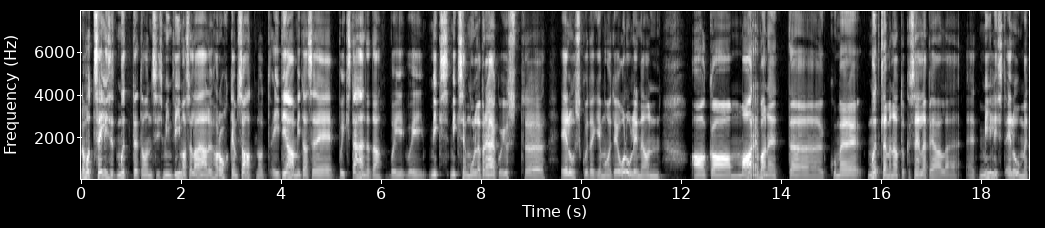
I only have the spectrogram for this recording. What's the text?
no vot, sellised mõtted on siis mind viimasel ajal üha rohkem saatnud, ei tea, mida see võiks tähendada või, või miks, miks see mulle praegu just äh, elus kuidagimoodi oluline on. aga ma arvan, et et äh, kui me mõtleme natuke selle peale, et millist elu me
